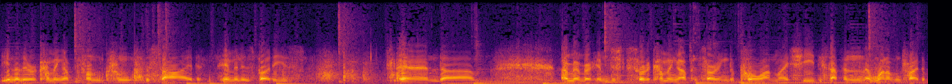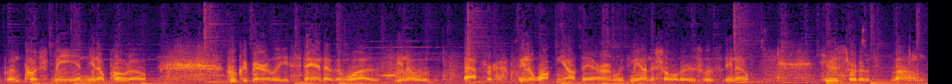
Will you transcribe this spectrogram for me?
you know, they were coming up from from the side, him and his buddies. And um, I remember him just sort of coming up and starting to pull on my sheet and stuff. And one of them tried to and push me, and you know, Poto, who could barely stand as it was, you know, after you know walking out there and with me on the shoulders, was you know, he was sort of um,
